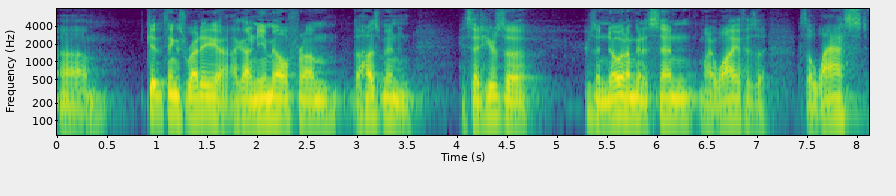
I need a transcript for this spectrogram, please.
um, getting things ready, I got an email from the husband, and he said, Here's a, here's a note I'm going to send my wife as a, as a last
